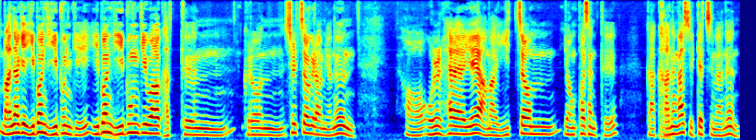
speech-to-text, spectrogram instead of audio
만약에 이번 2분기, 이번 네. 2분기와 같은 그런 실적이라면은 어 올해에 아마 2.0%가 가능할 수 있겠지만은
